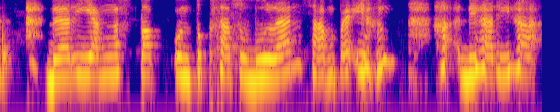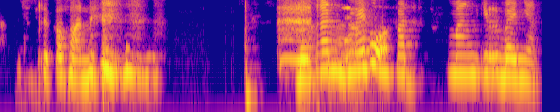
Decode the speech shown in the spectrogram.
dari yang nge-stop untuk satu bulan sampai yang di hari H rekamannya. Bahkan gue sempat mangkir banyak.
